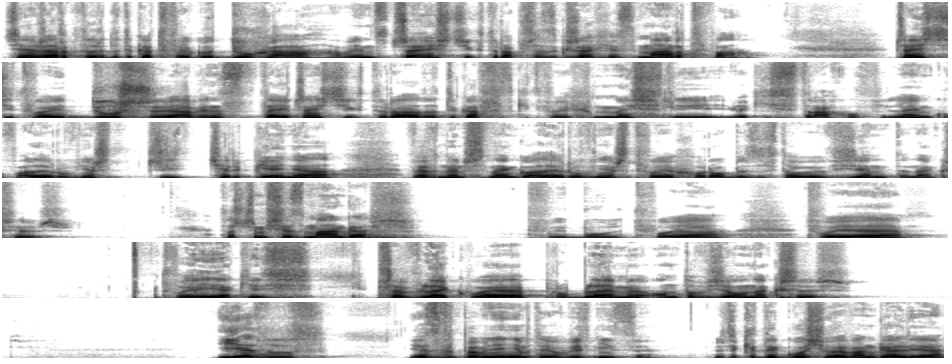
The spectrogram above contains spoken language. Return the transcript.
Ciężar, który dotyka Twojego ducha, a więc części, która przez grzech jest martwa. Części Twojej duszy, a więc tej części, która dotyka wszystkich Twoich myśli, jakichś strachów i lęków, ale również czyli cierpienia wewnętrznego, ale również Twoje choroby zostały wzięte na krzyż. To, z czym się zmagasz, Twój ból, twoja, twoje, twoje jakieś przewlekłe problemy, On to wziął na krzyż. I Jezus jest wypełnieniem tej obietnicy. Wiecie, kiedy głosił Ewangelię,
